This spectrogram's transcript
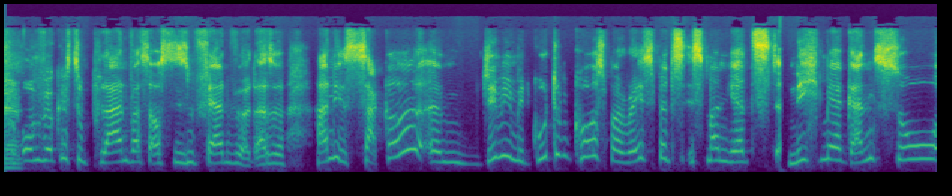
ja. um wirklich zu planen, was aus diesem Pferd wird. Also Honey Suckle, ähm, Jimmy mit gutem Kurs bei RaceBets ist man jetzt nicht mehr ganz so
